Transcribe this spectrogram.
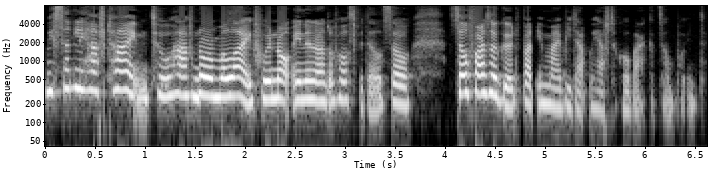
we suddenly have time to have normal life. We're not in and out of hospital. So, so far so good, but it might be that we have to go back at some point.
